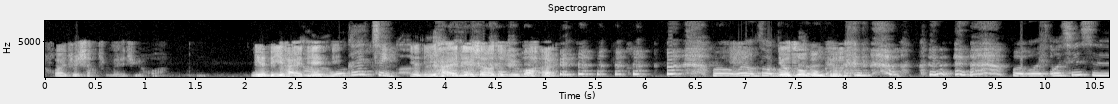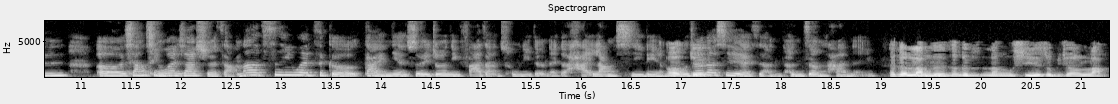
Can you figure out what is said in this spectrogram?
后来就想出那句话。你很厉害，你、嗯、你我可以请，你很厉害，你还想到这句话。我我有做，你有做功课。我我我其实呃想请问一下学长，那是因为这个概念，所以就是你发展出你的那个海浪系列我觉得那系列也是很很震撼诶。那个浪的、嗯、那个浪系列作品叫做浪。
